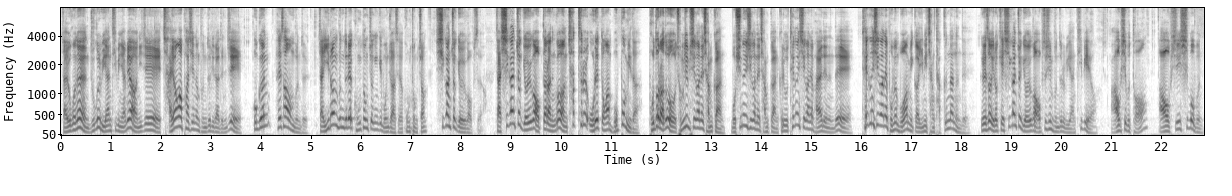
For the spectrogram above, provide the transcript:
자, 요거는 누굴 위한 팁이냐면 이제 자영업 하시는 분들이라든지 혹은 회사원분들. 자, 이런 분들의 공통적인 게 뭔지 아세요? 공통점? 시간적 여유가 없어요. 자, 시간적 여유가 없다라는 건 차트를 오랫동안 못 봅니다. 보더라도 점심시간에 잠깐, 뭐 쉬는 시간에 잠깐, 그리고 퇴근 시간에 봐야 되는데 퇴근 시간에 보면 뭐 합니까? 이미 장 다 끝났는데. 그래서 이렇게 시간적 여유가 없으신 분들을 위한 팁이에요. 9시부터 9시 15분.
